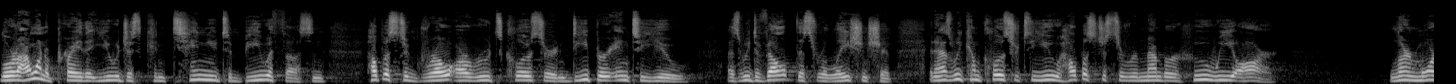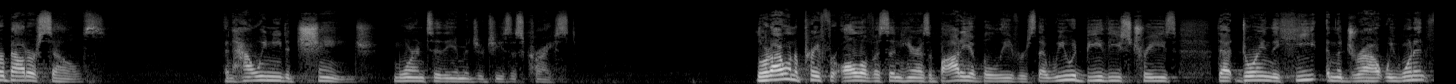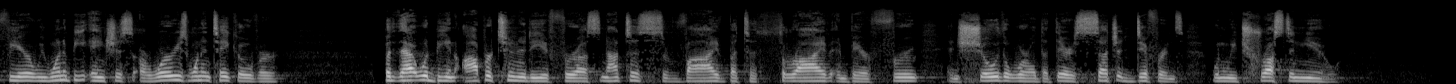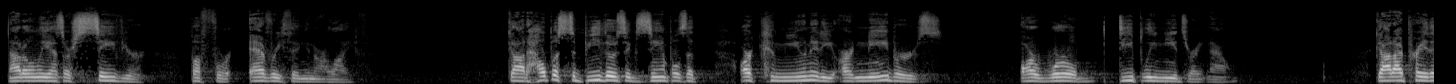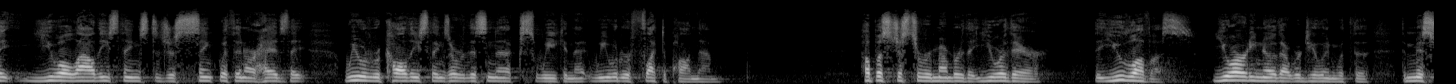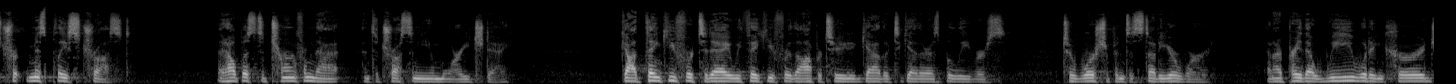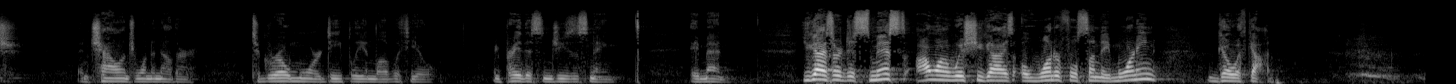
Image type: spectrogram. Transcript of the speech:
Lord, I want to pray that you would just continue to be with us and help us to grow our roots closer and deeper into you as we develop this relationship. And as we come closer to you, help us just to remember who we are, learn more about ourselves, and how we need to change more into the image of Jesus Christ. Lord, I want to pray for all of us in here as a body of believers that we would be these trees that during the heat and the drought, we wouldn't fear, we wouldn't be anxious, our worries wouldn't take over, but that would be an opportunity for us not to survive, but to thrive and bear fruit and show the world that there is such a difference when we trust in you, not only as our Savior, but for everything in our life. God, help us to be those examples that our community, our neighbors, our world deeply needs right now. God, I pray that you will allow these things to just sink within our heads, that we would recall these things over this next week and that we would reflect upon them. Help us just to remember that you are there, that you love us. You already know that we're dealing with the, the mistr- misplaced trust. And help us to turn from that and to trust in you more each day. God, thank you for today. We thank you for the opportunity to gather together as believers to worship and to study your word. And I pray that we would encourage and challenge one another to grow more deeply in love with you. We pray this in Jesus' name. Amen. You guys are dismissed. I want to wish you guys a wonderful Sunday morning. Go with God.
